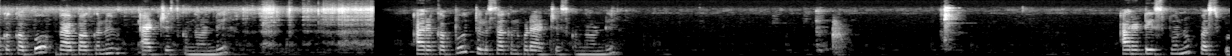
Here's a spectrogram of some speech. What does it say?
ఒక కప్పు వేపాకును యాడ్ చేసుకుందాం అండి అరకప్పు తులసాకును కూడా యాడ్ చేసుకుందాం అండి అర టీ స్పూను పసుపు.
